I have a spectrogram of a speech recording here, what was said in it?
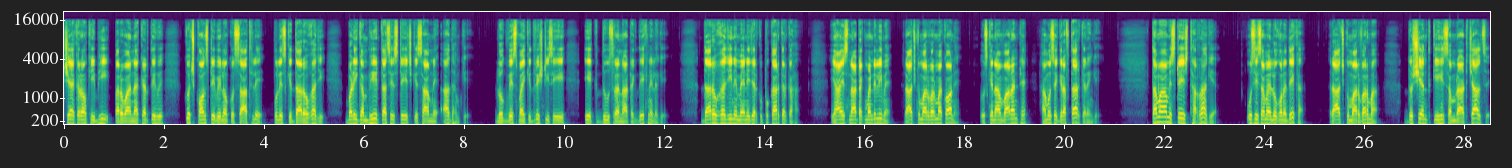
चैकरों की भी परवाह न करते हुए कुछ कांस्टेबलों को साथ ले, पुलिस के दारोगा जी बड़ी गंभीरता से स्टेज के सामने आधम के लोग विस्मय की दृष्टि से एक दूसरा नाटक देखने लगे। दारोगा जी ने मैनेजर को पुकार कर कहा, यहाँ इस नाटक मंडली में राजकुमार वर्मा कौन है? उसके नाम वारंट है, हम उसे गिरफ़्तार करेंगे। तमाम स्टेज थर्रा गया। उसी समय लोगों ने देखा, राजकुमार वर्मा दुष्यंत की ही सम्राट चाल से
